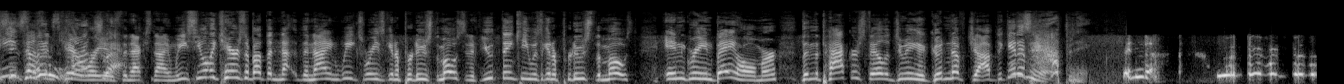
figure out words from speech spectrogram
He's he's doesn't doing care where he is the next nine weeks. He only cares about the the nine weeks where he's going to produce the most. And if you think he was going to produce the most in Green Bay, Homer, then the Packers failed at doing a good enough job to get What is him here. happening? And, uh, what difference does it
